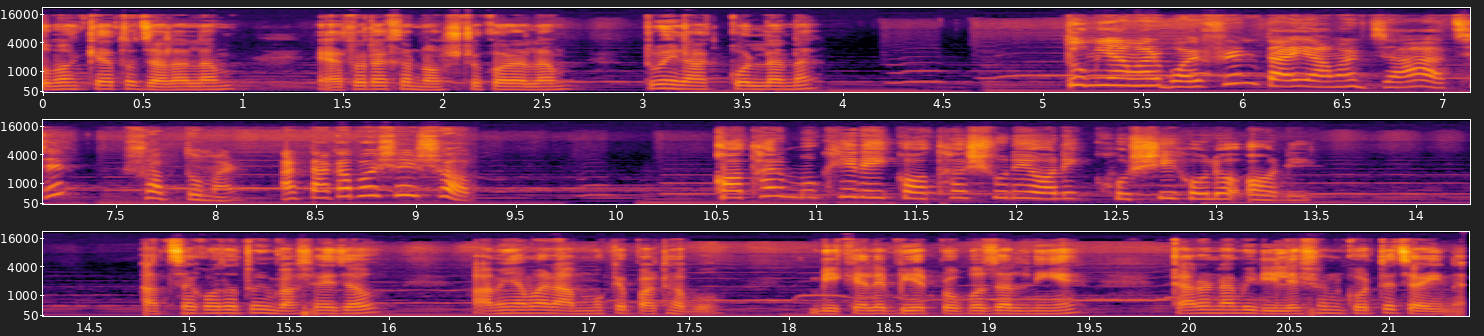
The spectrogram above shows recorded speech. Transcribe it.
তোমাকে এত জ্বালালাম এত টাকা নষ্ট করালাম তুমি রাগ করলা না? তুমি আমার বয়ফ্রেন্ড তাই আমার যা আছে সব তোমার। আর টাকা পয়সাই সব। কথার মুখের এই কথা শুনে অনেক খুশি হলো অনেক। আচ্ছা কথা তুমি বাসায় যাও আমি আমার আম্মুকে পাঠাবো বিকেলে বিয়ের প্রপোজাল নিয়ে কারণ আমি রিলেশন করতে চাই না।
